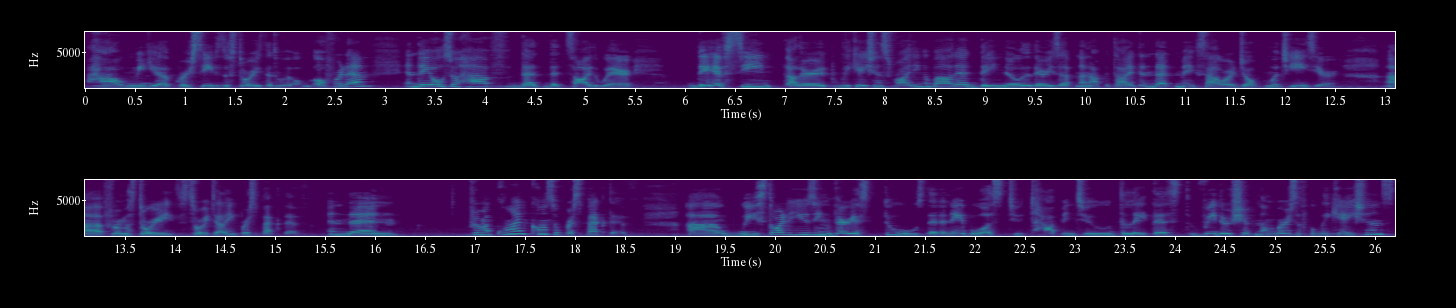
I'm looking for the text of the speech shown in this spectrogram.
how media perceives the stories that we offer them. And they also have that, that side where they have seen other publications writing about it. They know that there is a, an appetite, and that makes our job much easier uh, from a story storytelling perspective. And then from a client console perspective, uh, we started using various tools that enable us to tap into the latest readership numbers of publications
